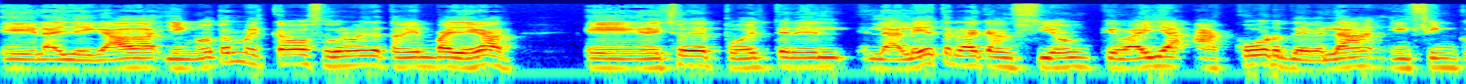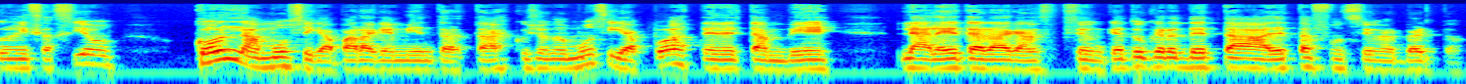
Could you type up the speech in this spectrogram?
eh, la llegada y en otros mercados seguramente también va a llegar eh, el hecho de poder tener la letra de la canción que vaya acorde, ¿verdad? En sincronización con la música para que mientras estás escuchando música puedas tener también la letra de la canción. ¿Qué tú crees de esta, de esta función, Alberto?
